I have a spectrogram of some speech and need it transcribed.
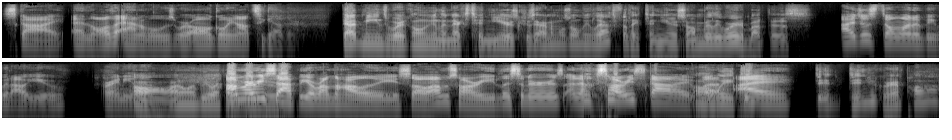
Sky, and all the animals, we're all going out together. That means we're going in the next ten years because animals only last for like ten years. So I'm really worried about this. I just don't want to be without you or any of Oh. I don't want to be like. I'm very sappy around the holidays, so I'm sorry, listeners, and I'm sorry, Sky. Oh, but wait, didn't- I, Did, didn't your grandpa?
